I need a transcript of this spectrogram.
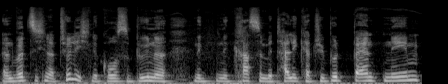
dann wird sich natürlich eine große Bühne, eine, eine krasse Metallica Tribute Band nehmen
